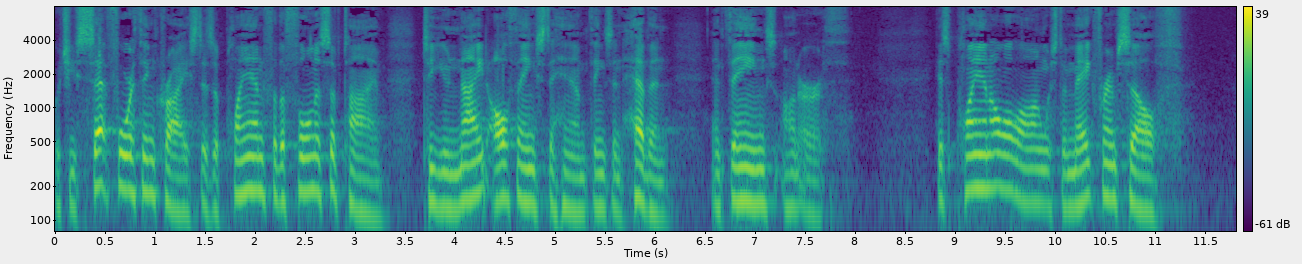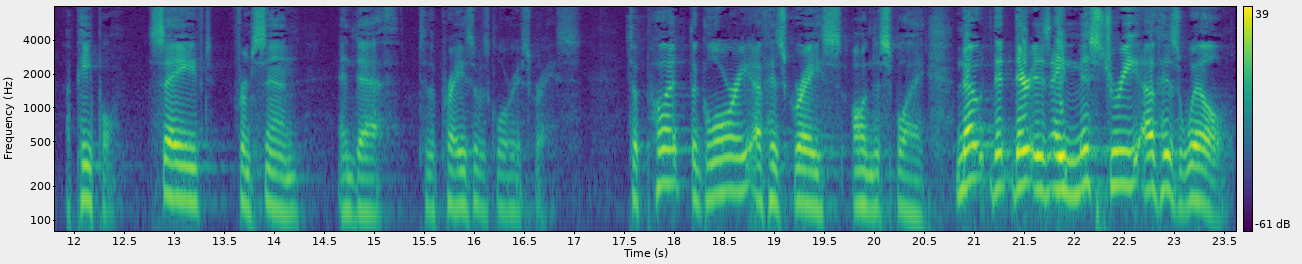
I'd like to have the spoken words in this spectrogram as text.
which he set forth in Christ as a plan for the fullness of time to unite all things to him, things in heaven and things on earth. His plan all along was to make for himself a people saved from sin and death to the praise of his glorious grace to put the glory of His grace on display. Note that there is a mystery of His will.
